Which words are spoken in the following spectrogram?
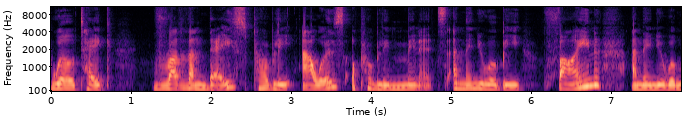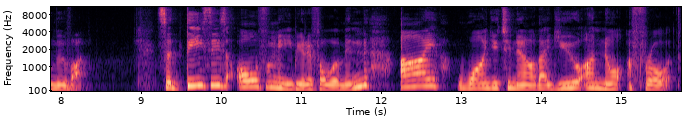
will take rather than days probably hours or probably minutes and then you will be fine and then you will move on so this is all for me beautiful woman I want you to know that you are not a fraud,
